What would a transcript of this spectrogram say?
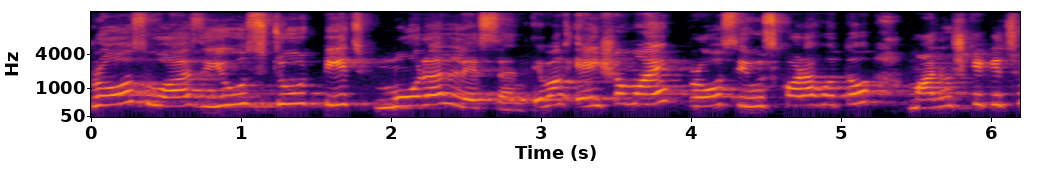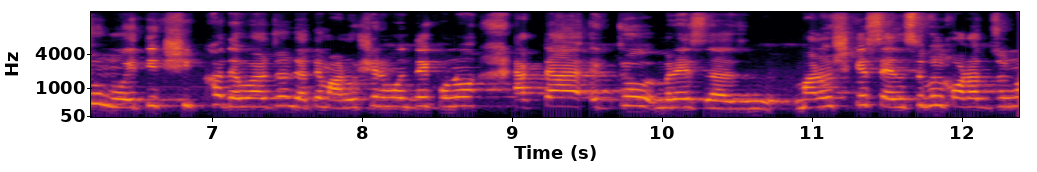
prose was use to teach moral lesson এবং এই সময় প্রোস ইউজ করা হতো মানুষকে কিছু নৈতিক শিক্ষা দেওয়ার জন্য, যাতে মানুষের মধ্যে কোনো একটা একটু মানে মানুষকে সেন্সিবল করার জন্য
